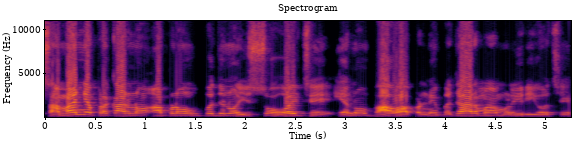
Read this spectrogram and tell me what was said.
સામાન્ય પ્રકારનો આપણો ઉપજનો હિસ્સો હોય છે, એનો ભાવ આપણને બજારમાં મળી રહ્યો છે.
